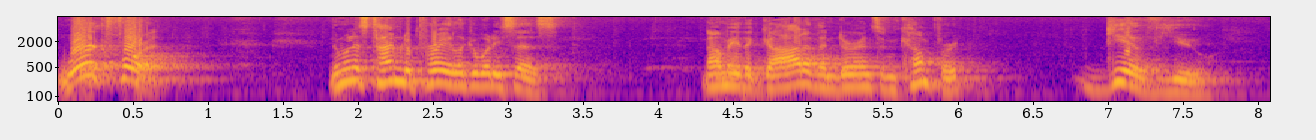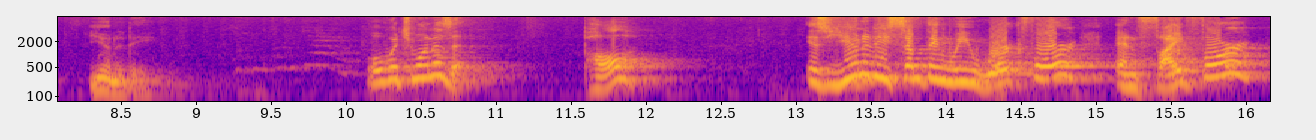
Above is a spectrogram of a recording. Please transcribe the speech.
Work for it. Then, when it's time to pray, look at what he says. Now, may the God of endurance and comfort give you unity. Well, which one is it? Paul? Is unity something we work for and fight for?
